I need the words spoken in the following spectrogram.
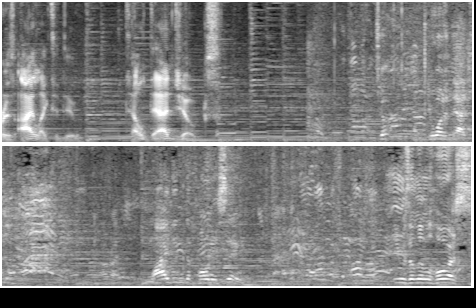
Or as I like to do, tell dad jokes. You want a dad joke? All right. Why didn't the pony sing? He was a little horse.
